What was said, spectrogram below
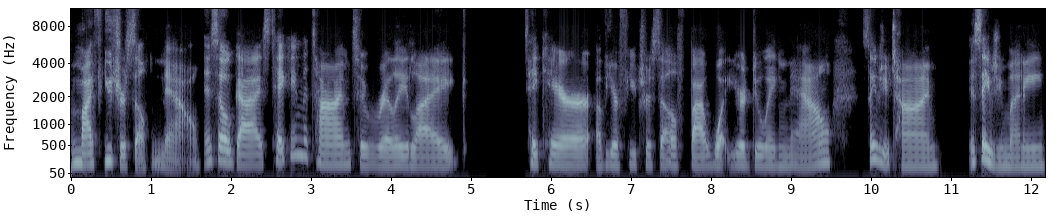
my future self now. And so, guys, taking the time to really like take care of your future self by what you're doing now saves you time, it saves you money,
